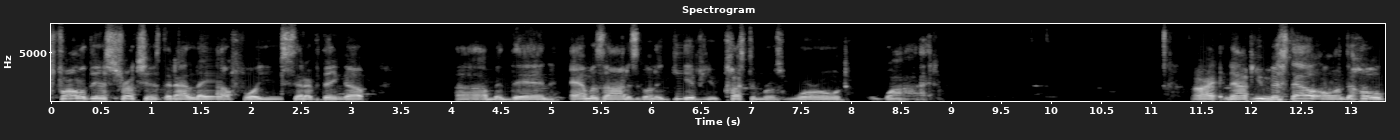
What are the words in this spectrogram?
follow the instructions that I lay out for you, set everything up, um, and then Amazon is going to give you customers worldwide. All right, now if you missed out on the whole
